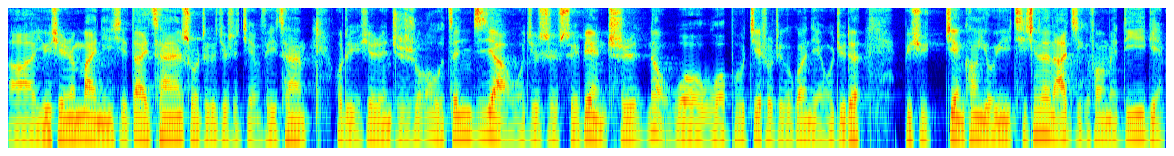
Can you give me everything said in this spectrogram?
啊，有些人卖你一些代餐，说这个就是减肥餐，或者有些人就是说哦增肌啊，我就是随便吃。那我我不接受这个观点，我觉得必须健康有益，体现在哪几个方面？第一点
